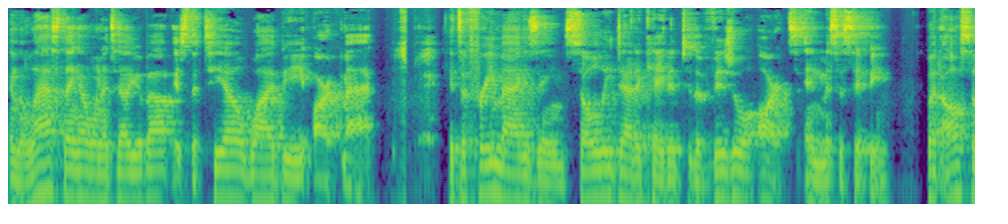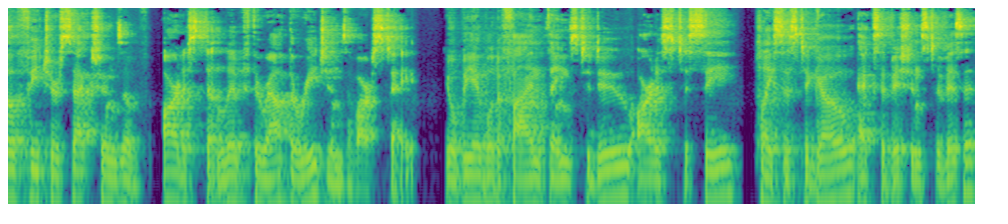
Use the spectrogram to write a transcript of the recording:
And the last thing I want to tell you about is the TLYB Art Mag. It's a free magazine solely dedicated to the visual arts in Mississippi, but also features sections of artists that live throughout the regions of our state. You'll be able to find things to do, artists to see, places to go, exhibitions to visit.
